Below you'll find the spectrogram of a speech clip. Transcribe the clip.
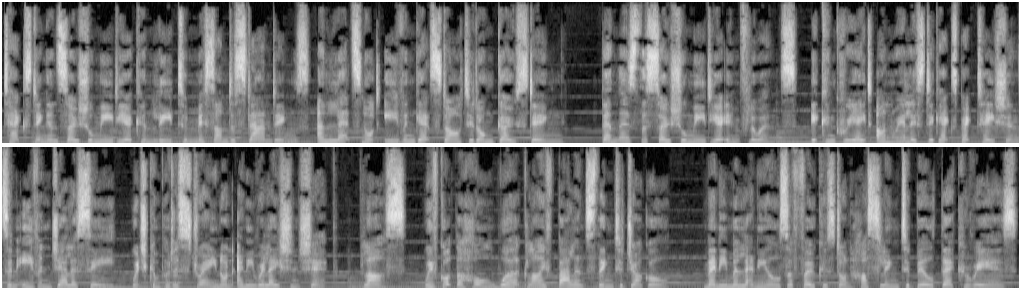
Texting and social media can lead to misunderstandings, and let's not even get started on ghosting. Then there's the social media influence. It can create unrealistic expectations and even jealousy, which can put a strain on any relationship. Plus, we've got the whole work life balance thing to juggle. Many millennials are focused on hustling to build their careers,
